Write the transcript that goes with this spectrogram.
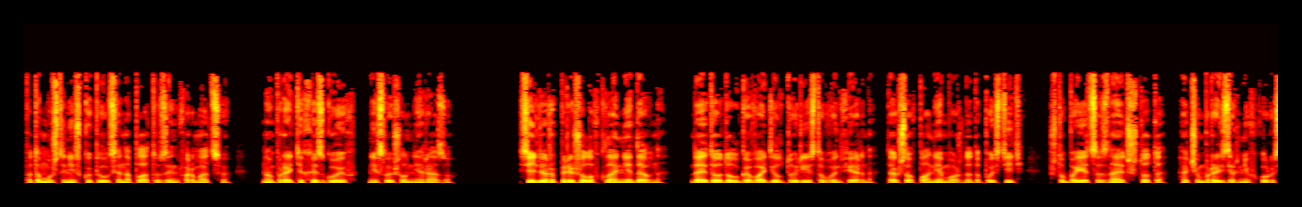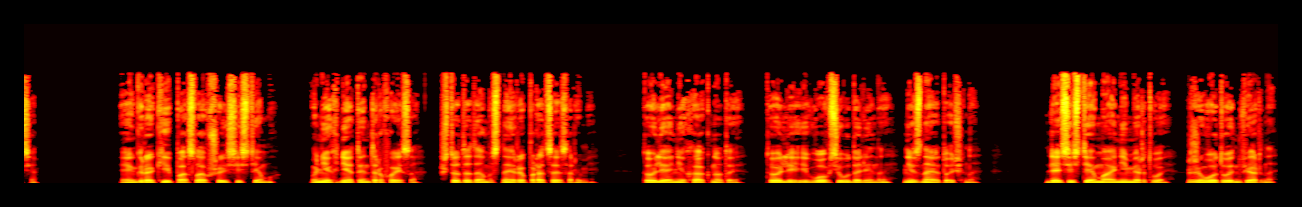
потому что не скупился на плату за информацию, но про этих изгоев не слышал ни разу. Силлер перешел в клан недавно, до этого долго водил туристов в Инферно, так что вполне можно допустить, что боец знает что-то, о чем Брейзер не в курсе. Игроки, пославшие систему. У них нет интерфейса, что-то там с нейропроцессорами. То ли они хакнуты, то ли и вовсе удалены, не знаю точно. Для системы они мертвы, живут в Инферно,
